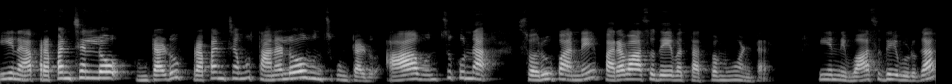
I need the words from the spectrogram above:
ఈయన ప్రపంచంలో ఉంటాడు ప్రపంచము తనలో ఉంచుకుంటాడు. ఆ ఉంచుకున్న స్వరూపాన్నే పరవాసుదేవ తత్వము అంటారు. ఈయన్ని వాసుదేవుడుగా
